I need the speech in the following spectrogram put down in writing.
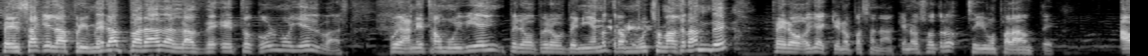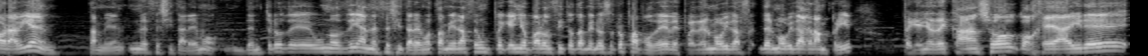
Pensá que las primeras paradas, las de Estocolmo y Elvas, pues han estado muy bien, pero, pero venían otras mucho más grandes. Pero oye, que no pasa nada, que nosotros seguimos para adelante. Ahora bien, también necesitaremos, dentro de unos días necesitaremos también hacer un pequeño paroncito también nosotros para poder, después del Movida, del Movida Grand Prix, pequeño descanso, coger aire.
